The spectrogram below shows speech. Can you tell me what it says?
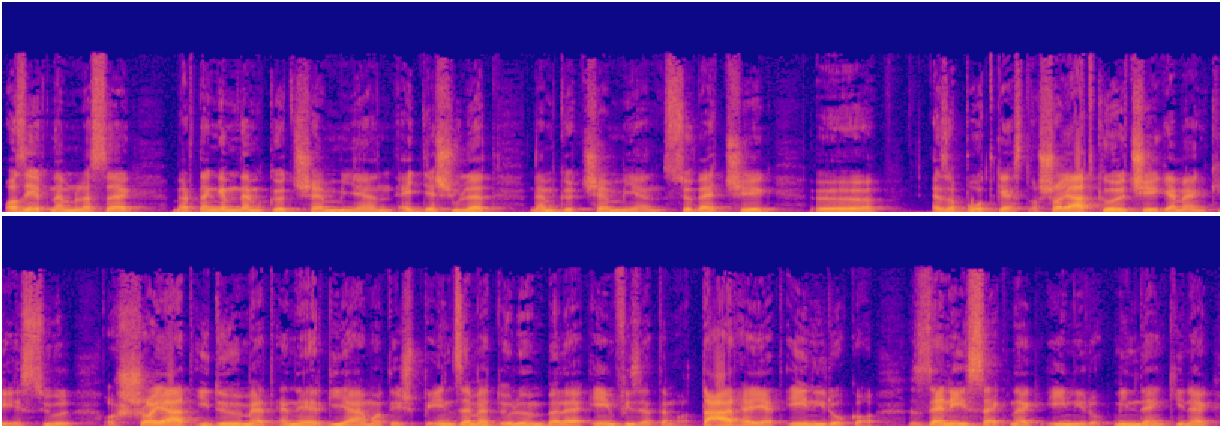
azért nem leszek, mert engem nem köt semmilyen egyesület, nem köt semmilyen szövetség, ez a podcast a saját költségemen készül, a saját időmet, energiámat és pénzemet ölöm bele, én fizetem a tárhelyet, én írok a zenészeknek, én írok mindenkinek,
